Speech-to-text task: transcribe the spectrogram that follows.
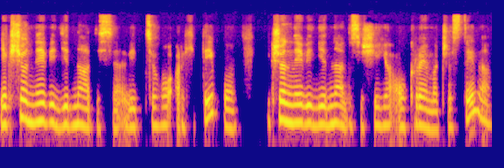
Якщо не від'єднатися від цього архетипу, якщо не від'єднатися, що я окрема частина,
